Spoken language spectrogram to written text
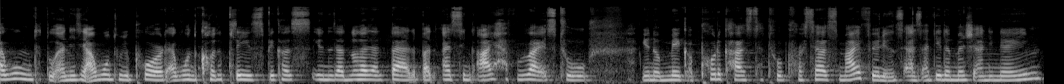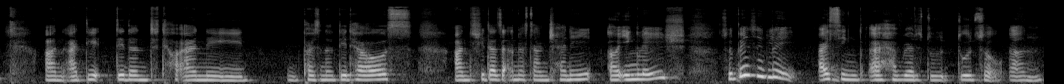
I won't do anything. I won't report. I won't call the police because you know that's not that bad. But I think I have rights to you know make a podcast to process my feelings. As I didn't mention any name and I did didn't tell any personal details and she doesn't understand Chinese uh, English. So basically I think I have ready to do so and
